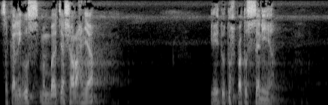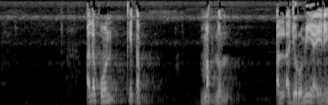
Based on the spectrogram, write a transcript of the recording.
sekaligus membaca syarahnya yaitu Tuhfatus Saniyah Adapun kitab Matnul Al-Ajurumiyah ini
